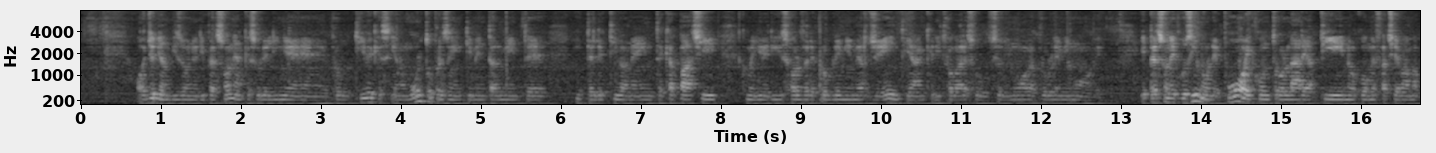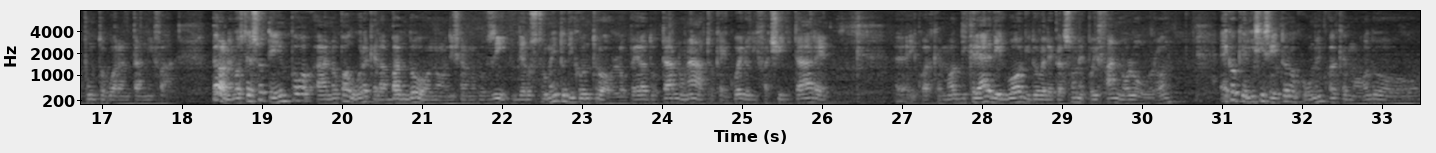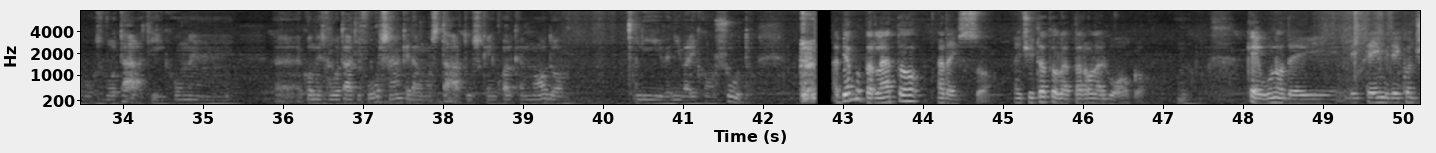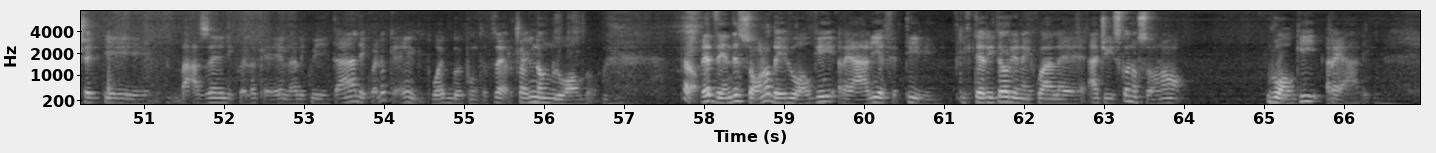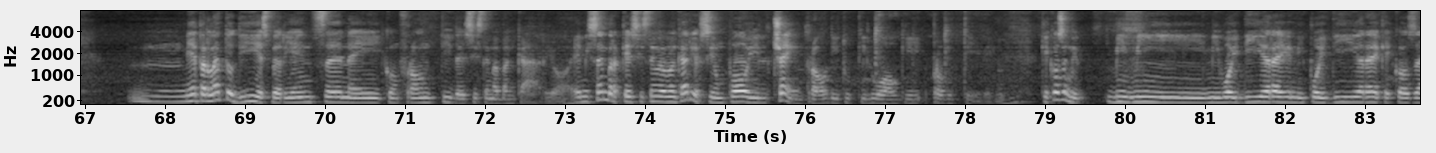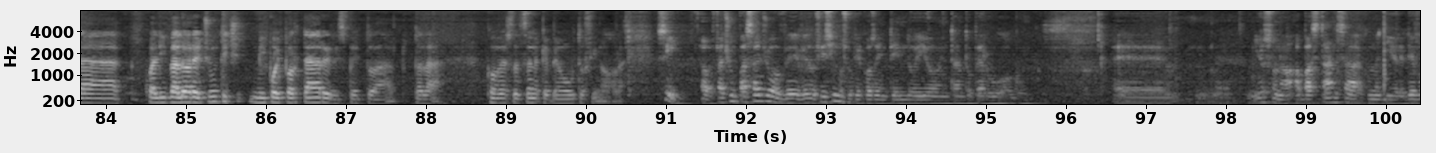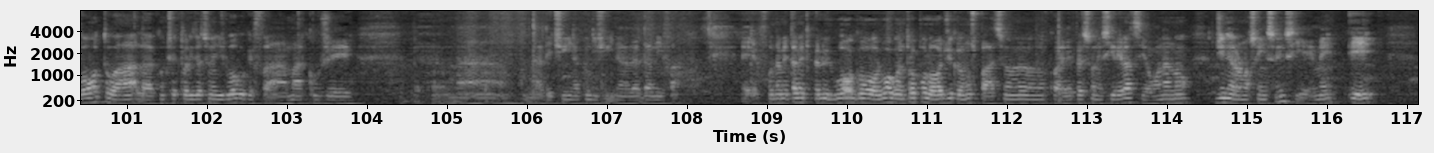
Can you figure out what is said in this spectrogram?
Oggi abbiamo bisogno di persone anche sulle linee produttive che siano molto presenti mentalmente, intellettivamente, capaci dire, di risolvere problemi emergenti, anche di trovare soluzioni nuove a problemi nuovi. E persone così non le puoi controllare appieno come facevamo appunto 40 anni fa però nello stesso tempo hanno paura che l'abbandono, diciamo così, dello strumento di controllo per adottarne un altro, che è quello di facilitare, eh, in qualche modo, di creare dei luoghi dove le persone poi fanno loro, ecco che lì si sentono come in qualche modo svuotati, come, eh, come svuotati forse anche da uno status che in qualche modo gli veniva riconosciuto. Abbiamo parlato adesso, hai citato la parola luogo. Che è uno dei, dei, temi, dei concetti base di quello che è la liquidità, di quello che è il web 2.0, cioè il non luogo. Però le aziende sono dei luoghi reali, effettivi. Il territorio nel quale agiscono sono luoghi reali. Mm, mi hai parlato di esperienze nei confronti del sistema bancario e mi sembra che il sistema bancario sia un po' il centro di tutti i luoghi produttivi. Mm-hmm. Che cosa mi, mi, mi, mi, vuoi dire, mi puoi dire, che cosa, quali valori aggiunti ci, mi puoi portare rispetto a tutta la conversazione che abbiamo avuto finora? Sì, allora, faccio un passaggio ve- velocissimo su che cosa intendo io intanto per luogo. Eh, io sono abbastanza come dire, devoto alla concettualizzazione di luogo che fa Marc Auger eh, una, una, decina, quindicina d'anni fa. Fondamentalmente per lui il luogo, luogo antropologico è uno spazio nel quale le persone si relazionano, generano senso insieme e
